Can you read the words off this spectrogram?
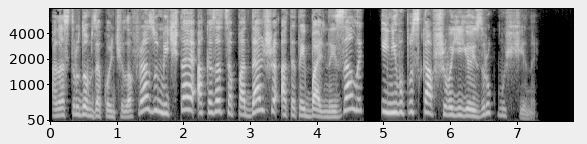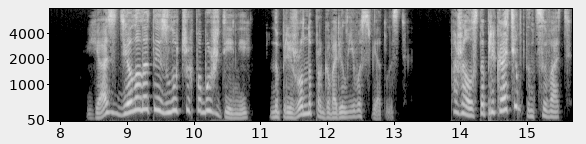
Она с трудом закончила фразу, мечтая оказаться подальше от этой бальной залы и не выпускавшего ее из рук мужчины. Я сделал это из лучших побуждений, напряженно проговорил его светлость. Пожалуйста, прекратим танцевать.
